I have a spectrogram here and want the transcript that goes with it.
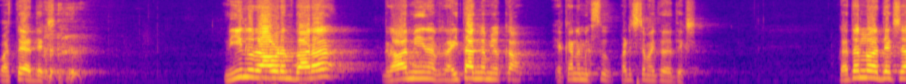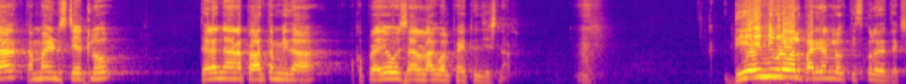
వస్తాయి అధ్యక్ష. నీళ్ళు రావడం ద్వారా గ్రామీణ రైతాంగం యొక్క ఎకనామిక్స్ పటిష్టమవుతుంది అధ్యక్ష. గతంలో అధ్యక్ష కంబైన్డ్ స్టేట్లో తెలంగాణ ప్రాంతం మీద ఒక ప్రయోగశాలలాగా వాళ్ళు ప్రయత్నం చేసినారు. దేన్ని కూడా వాళ్ళు పరిగణలోకి తీసుకోలేదు అధ్యక్ష.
